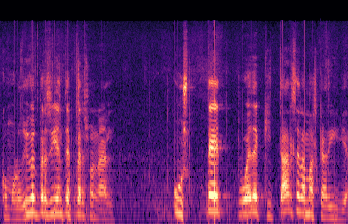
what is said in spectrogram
como lo dijo el presidente, es personal. Usted puede quitarse la mascarilla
